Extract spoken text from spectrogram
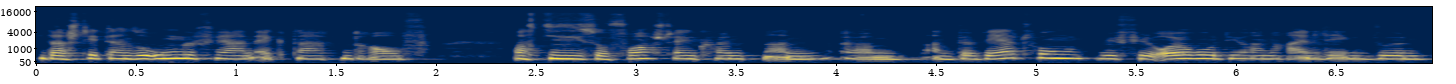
Da steht dann so ungefähr an Eckdaten drauf, was die sich so vorstellen könnten an, ähm, an Bewertungen, wie viel Euro die ran reinlegen würden,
